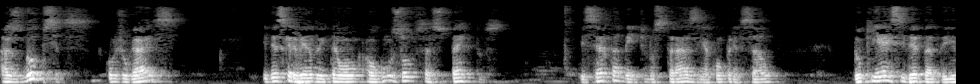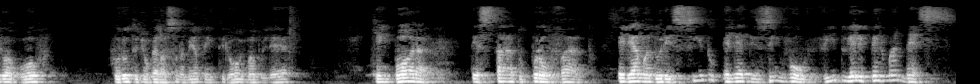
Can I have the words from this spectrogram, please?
as núpcias conjugais, e descrevendo então alguns outros aspectos que certamente nos trazem a compreensão do que é esse verdadeiro amor, fruto de um relacionamento entre homem e uma mulher, que embora testado, provado, ele é amadurecido, ele é desenvolvido e ele permanece.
